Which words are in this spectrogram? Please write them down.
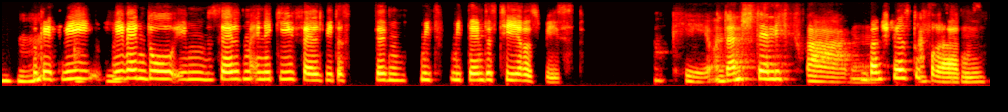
Mhm. Du gehst wie, okay. wie wenn du im selben Energiefeld wie das, dem, mit, mit dem des Tieres bist. Okay, und dann stelle ich Fragen. Und dann stellst du Ach, Fragen.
